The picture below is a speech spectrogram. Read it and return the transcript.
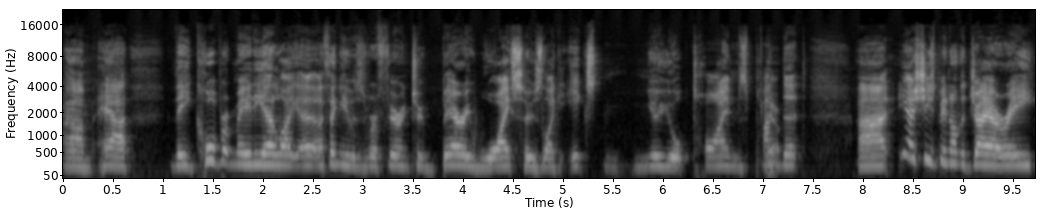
um how the corporate media, like uh, I think he was referring to Bari Weiss, who's like ex New York Times pundit. Uh, you know, she's been on the JRE.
